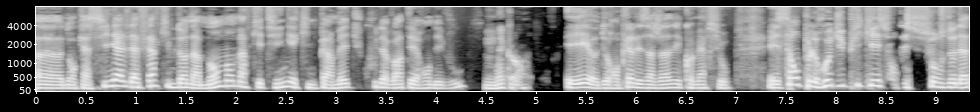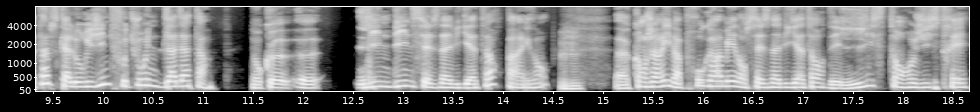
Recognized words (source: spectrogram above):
euh, donc un signal d'affaires qui me donne un moment marketing et qui me permet du coup d'avoir des rendez-vous. D'accord et euh, de remplir les agendas des commerciaux. Et ça, on peut le redupliquer sur des sources de data, parce qu'à l'origine, il faut toujours une, de la data. Donc, euh, LinkedIn Sales Navigator, par exemple, mhm. quand j'arrive à programmer dans Sales Navigator des listes enregistrées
